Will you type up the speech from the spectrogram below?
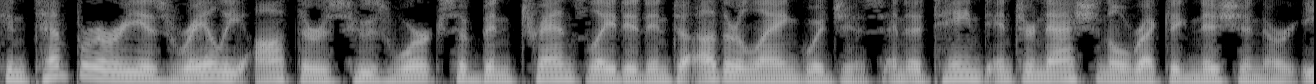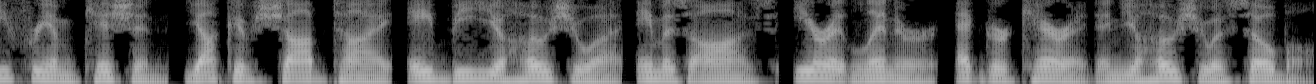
Contemporary Israeli authors whose works have been translated into other languages and attained international recognition are Ephraim Kishon, Yaakov Shabtai, A. B. Yehoshua, Amos Oz, Irit Linur, Etgar Keret and Yehoshua Sobol.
